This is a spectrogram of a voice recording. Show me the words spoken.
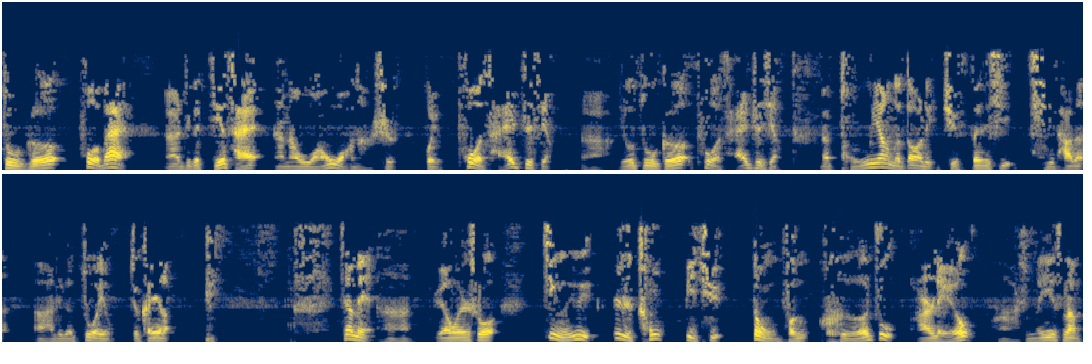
阻隔破败啊，这个劫财啊，那往往呢是会破财之象啊，有阻隔破财之象。那同样的道理去分析其他的啊这个作用就可以了。下面啊原文说：境遇日冲必去，动逢合柱而流啊，什么意思呢？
